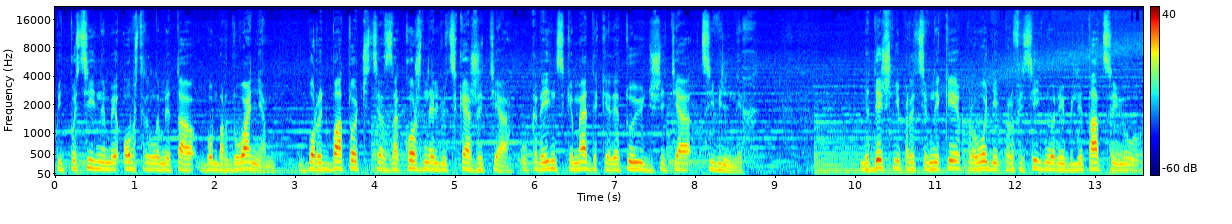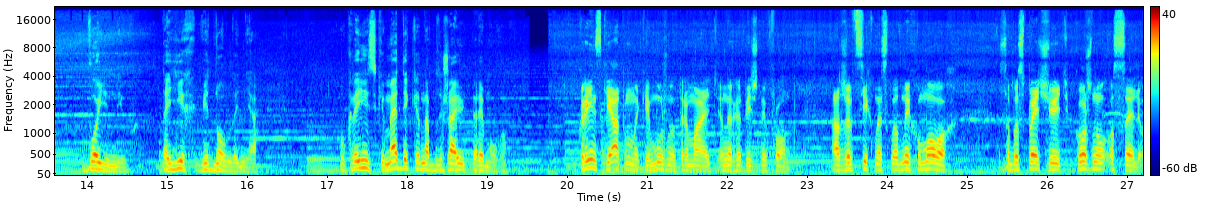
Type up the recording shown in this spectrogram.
під постійними обстрілами та бомбардуванням боротьба точиться за кожне людське життя. Українські медики рятують життя цивільних. Медичні працівники проводять професійну реабілітацію воїнів та їх відновлення. Українські медики наближають перемогу. Українські атомники мужно тримають енергетичний фронт, адже в цих найскладних умовах забезпечують кожну оселю,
